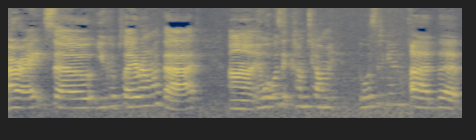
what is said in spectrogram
All right. So you could play around with that. Uh, and what was it? Come tell me. What was it again? Uh, the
